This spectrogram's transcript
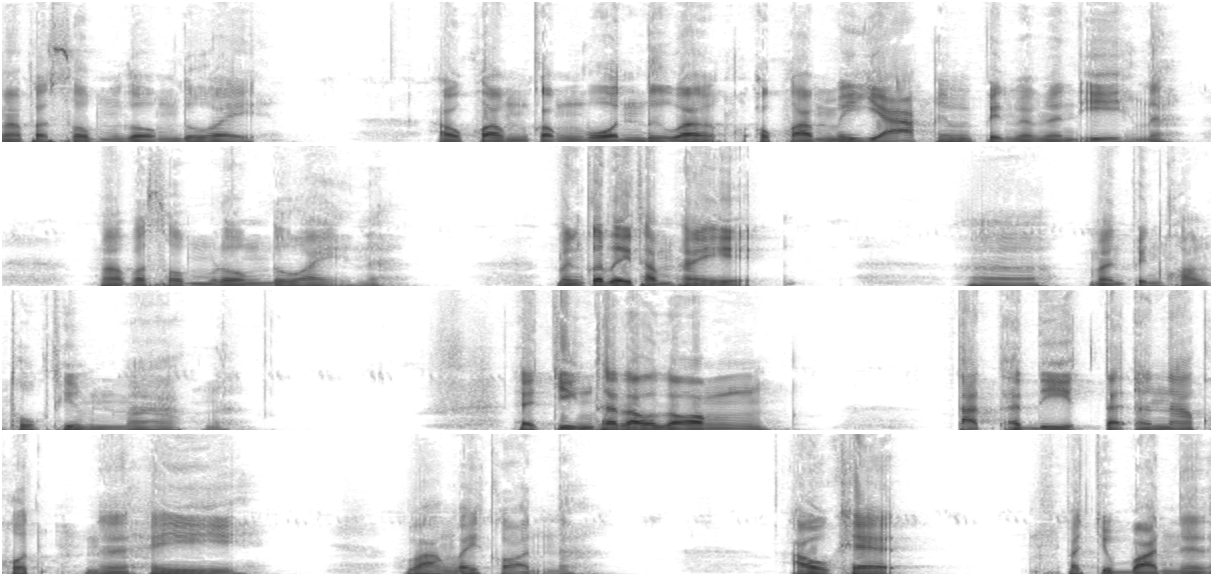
มาผสมลงด้วย เอาความกังวลหรือว่าเอาความไม่อยากให้มันเป็นแบบนั้นอีกนะ มาผสมลงด้วยนะ มันก็เลยทำให้อ่ามันเป็นความทุกข์ที่มันมากนะ แต่จริงถ้าเราลองตัดอดีตตัดอนาคตนะให้วางไว้ก่อนนะ เอาแค่ปัจจุบันเนี่ย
